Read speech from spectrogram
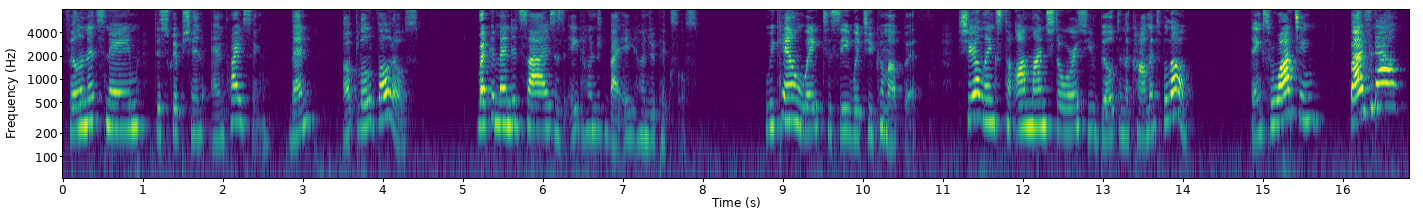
Fill in its name, description, and pricing. Then upload photos. Recommended size is 800 by 800 pixels. We can't wait to see what you come up with. Share links to online stores you've built in the comments below. Thanks for watching. Bye for now.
